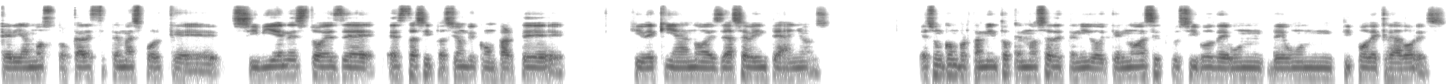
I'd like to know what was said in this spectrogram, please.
queríamos tocar este tema es porque si bien esto es de esta situación que comparte Hideki Anno es de hace 20 años, es un comportamiento que no se ha detenido y que no es exclusivo de un, de un tipo de creadores.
